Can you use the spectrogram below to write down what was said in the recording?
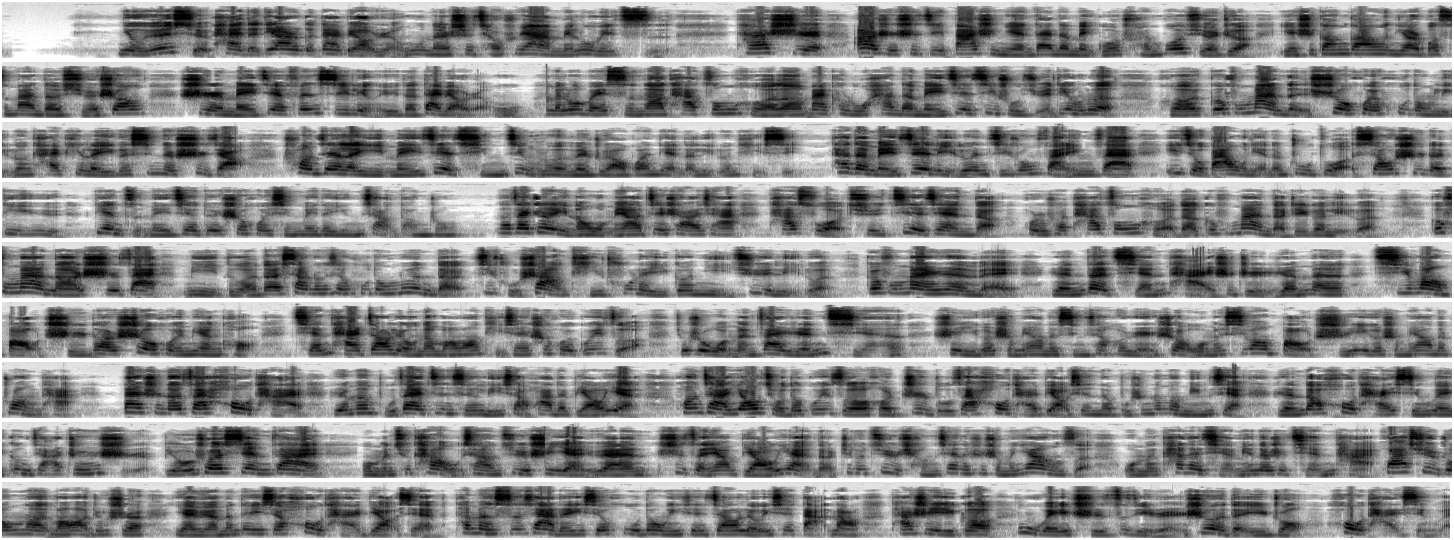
纽约学派的第二个代表人物呢，是乔舒亚·梅洛维茨，他是二十世纪八十年代的美国传播学者，也是刚刚尼尔·波茨曼的学生，是媒介分析领域的代表人物。梅洛维茨呢，他综合了麦克卢汉的媒介技术决定论。和戈夫曼的社会互动理论开辟了一个新的视角，创建了以媒介情境论为主要观点的理论体系。他的媒介理论集中反映在1985年的著作《消失的地域：电子媒介对社会行为的影响》当中。那在这里呢，我们要介绍一下他所去借鉴的，或者说他综合的戈夫曼的这个理论。戈夫曼呢，是在米德的象征性互动论的基础上提出了一个拟剧理论。戈夫曼认为，人的前台是指人们期望保持的社会面孔。前台交流呢，往往体现社会规则，就是我们在人前是一个什么样的形象和人设，我们希望保持一个什么样的状态。但是呢，在后台，人们不再进行理想化的表演，框架要求的规则和制度在后台表现的不是那么明显，人的后台行为更加真实。比如说现在。我们去看偶像剧，是演员是怎样表演的，这个剧呈现的是什么样子？我们看在前面的是前台，花絮中呢，往往就是演员们的一些后台表现，他们私下的一些互动、一些交流、一些打闹，它是一个不维持自己人设的一种后台行为。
